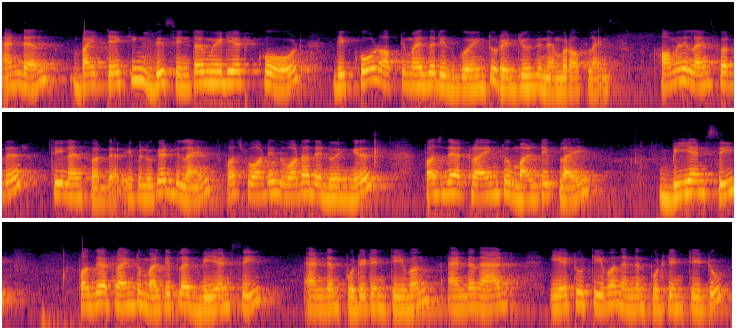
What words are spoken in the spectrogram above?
And then by taking this intermediate code the code optimizer is going to reduce the number of lines. How many lines were there? Three lines were there. If you look at the lines first what is what are they doing is first they are trying to multiply b and c. First they are trying to multiply b and c and then put it in t1 and then add a to t1 and then put it in t2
